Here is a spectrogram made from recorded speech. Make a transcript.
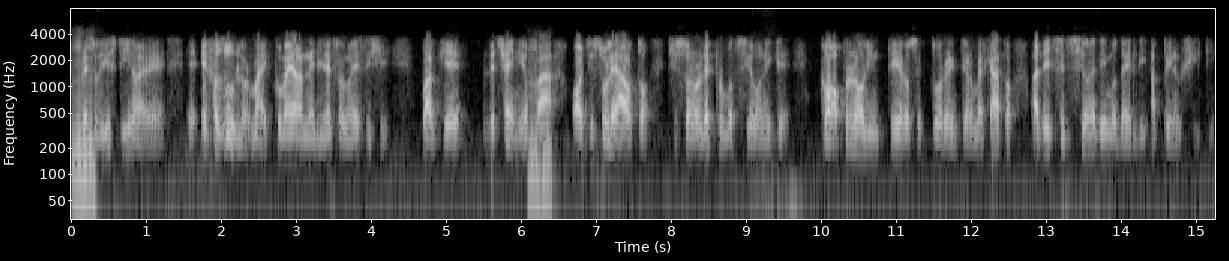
il mm-hmm. prezzo di listino è, è, è, fasullo ormai, come era negli elettrodomestici qualche decennio mm-hmm. fa, oggi sulle auto ci sono le promozioni che coprono l'intero settore, l'intero mercato, ad eccezione dei modelli appena usciti.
